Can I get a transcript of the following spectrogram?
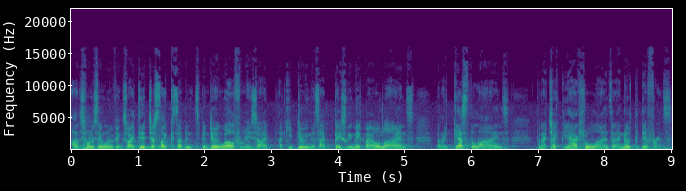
I just want to say one thing. So I did just like, because I've been, it's been doing well for me, so I, I keep doing this. I basically make my own lines, then I guess the lines, then I check the actual lines, and I note the difference.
